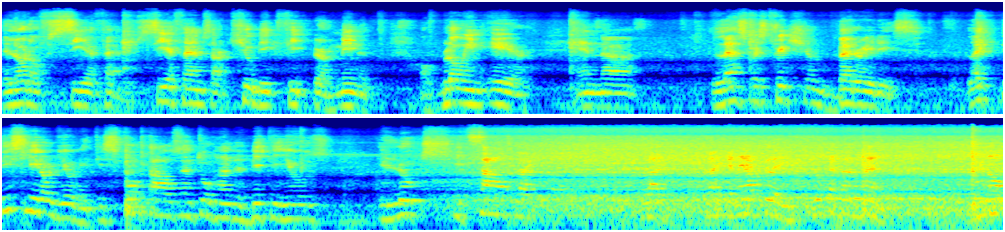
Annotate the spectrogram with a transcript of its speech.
a lot of CFMs. CFMs are cubic feet per minute of blowing air and uh, less restriction, better it is. Like this little unit is 4,200 BTUs. It looks, it sounds like, like, like an airplane. Look at that vent. You know,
